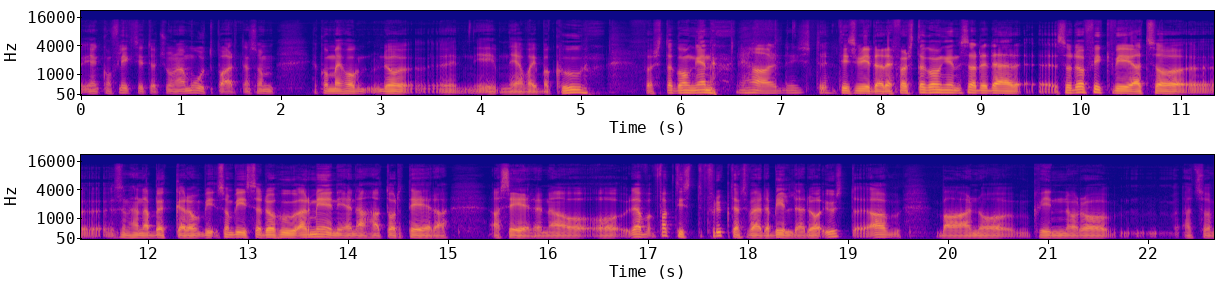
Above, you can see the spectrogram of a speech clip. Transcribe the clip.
i en konfliktsituation av motparten som jag kommer ihåg då eh, när jag var i Baku första gången. Ja, just det. Tills vidare första gången, så, det där, så då fick vi alltså eh, sådana här böcker om, som visar då hur armenierna har torterat asererna och, och det var faktiskt fruktansvärda bilder då just av barn och kvinnor och alltså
